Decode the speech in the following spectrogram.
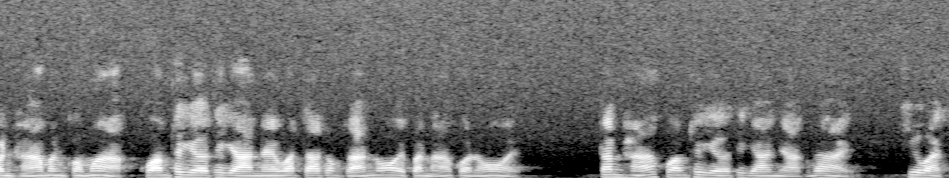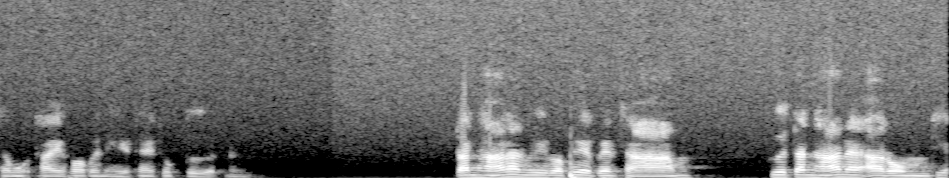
ปัญหามันก็มาก ความทะเยอทะยานในวัฏสงสารน้อย ปัญหาก็น้อย ตัณหาความทะเยอทะยานอยากได้ ชื่อว่าสมุทัยเพราะเป็นเหตุให้ทุกเกิดหนึ่งตัณหานั้นมีประเภทเป็นสามคือตัณหาในอารมณ์ที่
